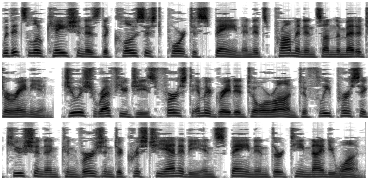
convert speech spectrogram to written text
with its location as the closest port to Spain and its prominence on the Mediterranean, Jewish refugees first immigrated to Oran to flee persecution and conversion to Christianity in Spain in 1391.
